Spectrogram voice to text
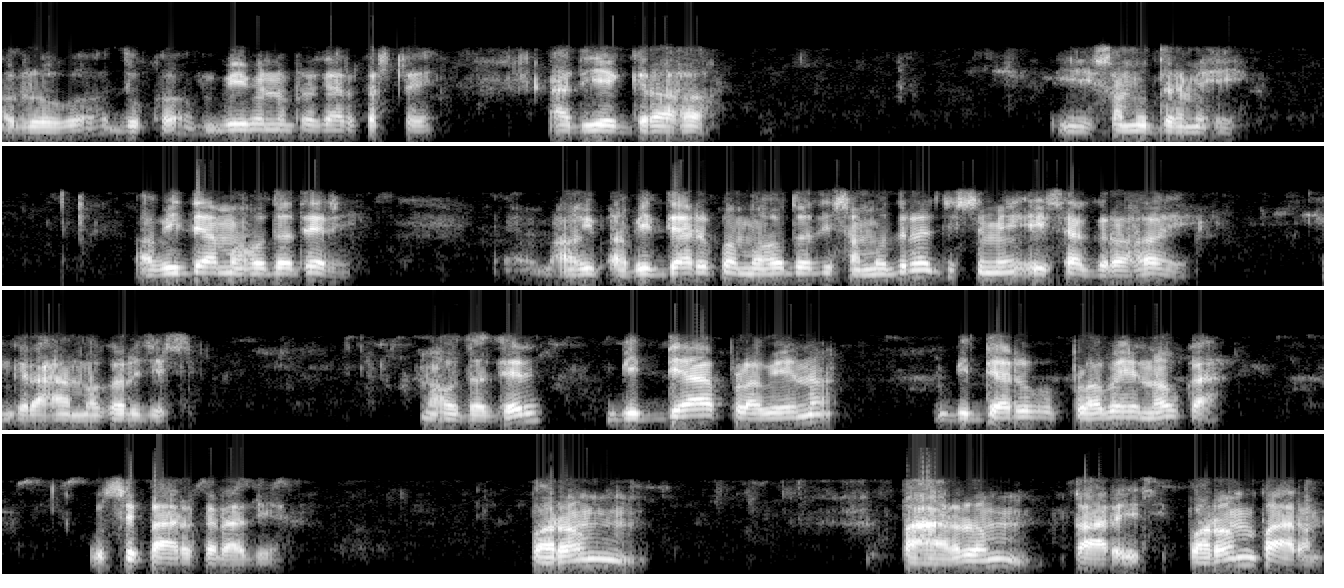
रोग, दुख, विभिन्न प्रकार कष्ट है। आदि ये ग्रह, ये समुद्र में है। अविद्या महोदय अविद्या रूप महोदय समुद्र, जिसमें ऐसा ग्रह है। ग्रह मगर जैसे। महोदय विद्या प्लवेन, विद्या रूप प्लव है नौका उसे पार करा दिया। परम पारम तारे परम पारम।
